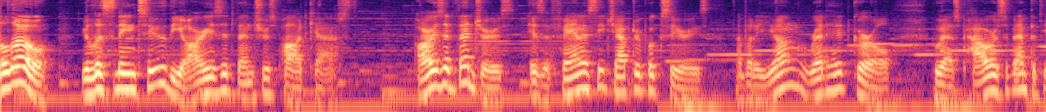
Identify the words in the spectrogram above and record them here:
Hello, you're listening to the Aria's Adventures podcast. Aria's Adventures is a fantasy chapter book series about a young redheaded girl who has powers of empathy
